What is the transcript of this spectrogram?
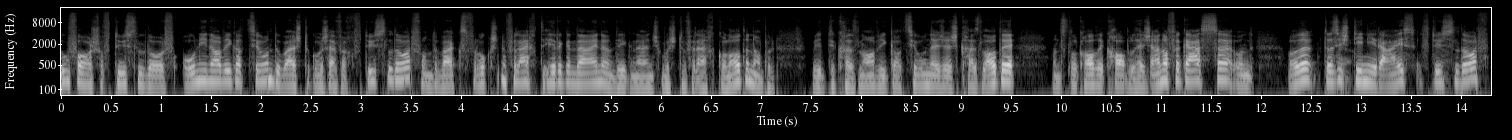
du fährst auf Düsseldorf ohne Navigation, du weißt, du gehst einfach auf Düsseldorf, unterwegs fragst du vielleicht irgendeinen und irgendwann musst du vielleicht laden, aber wenn du keine Navigation hast, hast du kein Laden und das lokale Kabel hast du auch noch vergessen und, oder? Das ist ja. deine Reise auf Düsseldorf.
